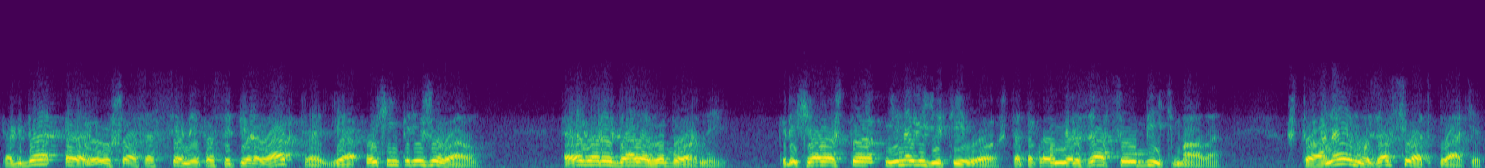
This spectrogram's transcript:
Когда Эва ушла со сцены после первого акта, я очень переживал. Эва рыдала в уборной, кричала, что ненавидит его, что такого мерзавца убить мало, что она ему за все отплатит.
